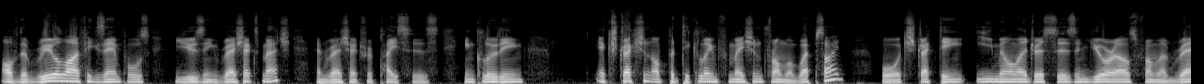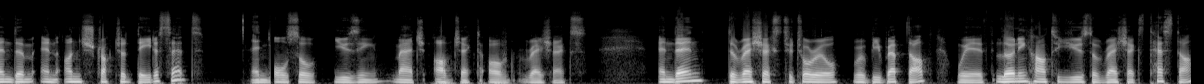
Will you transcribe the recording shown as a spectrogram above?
of the real life examples using regex match and regex replaces including extraction of particular information from a website or extracting email addresses and URLs from a random and unstructured dataset, and also using match object of regex. And then the regex tutorial will be wrapped up with learning how to use the regex tester,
